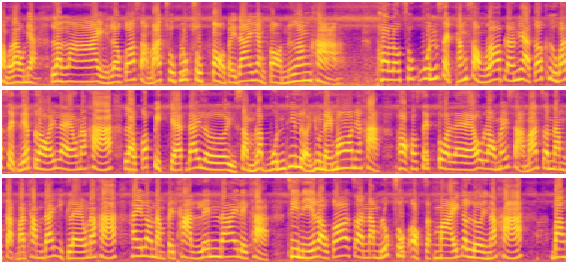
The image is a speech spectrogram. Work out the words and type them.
ของเราเนี่ยละลาย แล้วก็สามารถชุบลูกชุบต่อไปได้อย่างต่อเนื่องค่ะพอเราชุบวุ้นเสร็จทั้งสองรอบแล้วเนี่ยก็คือว่าเสร็จเรียบร้อยแล้วนะคะ เราก็ปิดแก๊สได้เลยสำหรับวุ้นที่เหลืออยู่ในหม้อเนี่ยค่ะ พอเขาเซ็ตตัวแล้วเราไม่สามารถจะนำกลับมาทำได้อีกแล้วนะคะ ให้เรานำไปทานเล่นได้เลยค่ะ ทีนี้เราก็จะนำลูกชุบออกจากไม้กันเลยนะคะ บาง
